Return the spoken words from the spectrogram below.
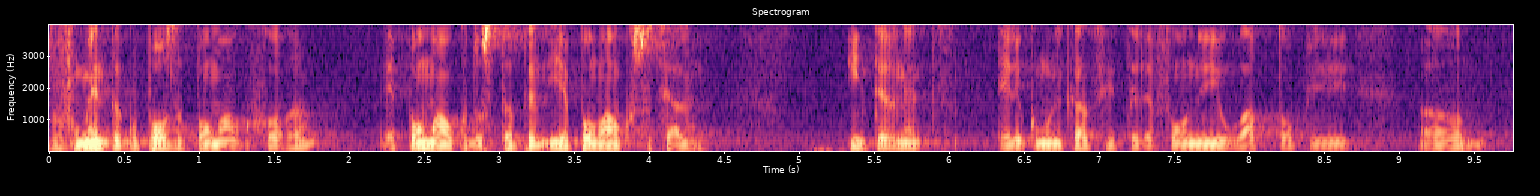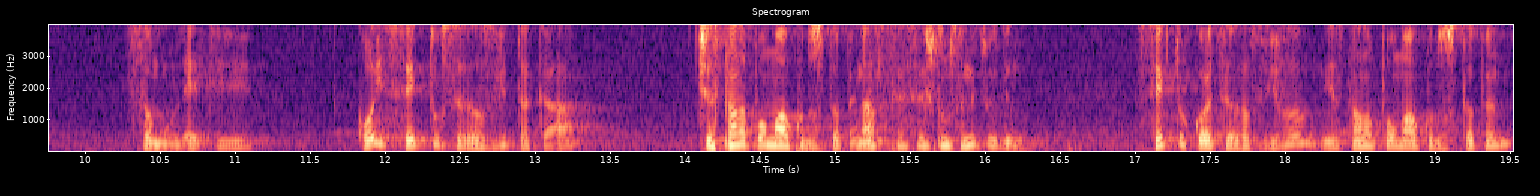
в момента го ползват по-малко хора, е по-малко достъпен и е по-малко социален. Интернет, телекомуникации, телефони, лаптопи, самолети. Кой сектор се разви така, че стана по-малко достъпен? Аз се сещам за нито един. Сектор, който се развива и е станал по-малко достъпен,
